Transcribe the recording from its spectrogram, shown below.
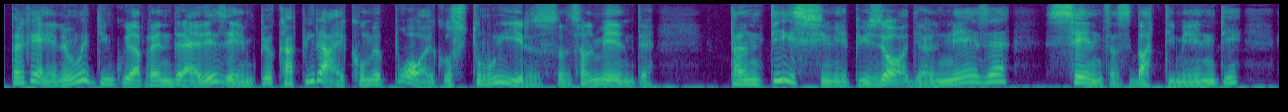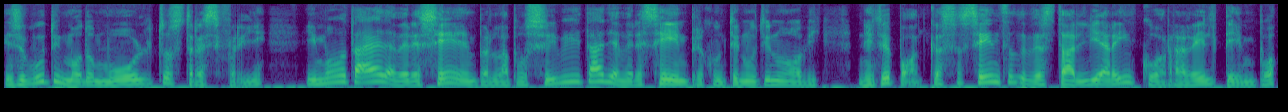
perché nel momento in cui la prenderai ad esempio capirai come puoi costruire sostanzialmente tantissimi episodi al mese senza sbattimenti e soprattutto in modo molto stress free, in modo tale da avere sempre la possibilità di avere sempre contenuti nuovi nei tuoi podcast senza dover star lì a rincorrere il tempo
